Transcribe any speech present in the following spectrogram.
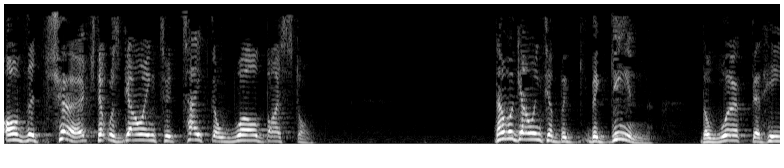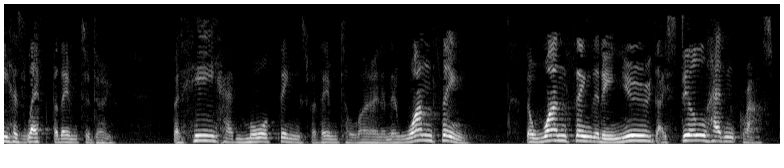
of the church that was going to take the world by storm. They were going to be- begin the work that he has left for them to do. But he had more things for them to learn. And the one thing the one thing that he knew they still hadn't grasped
